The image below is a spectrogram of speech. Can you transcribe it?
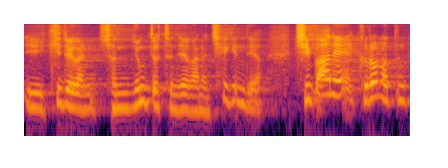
이 기도에 관한 전, 영적 전쟁에 관한 책인데요. 집안에 그런 어떤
